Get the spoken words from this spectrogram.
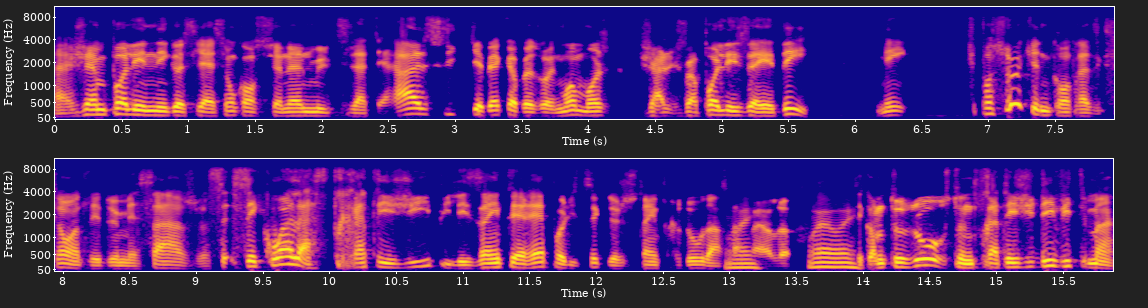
euh, j'aime pas les négociations constitutionnelles multilatérales. Si le Québec a besoin de moi, moi je je vais pas les aider. Mais je suis pas sûr qu'il y ait une contradiction entre les deux messages. C'est quoi la stratégie puis les intérêts politiques de Justin Trudeau dans cette Ouais. affaire-là? Oui, oui. C'est comme toujours, c'est une stratégie d'évitement.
